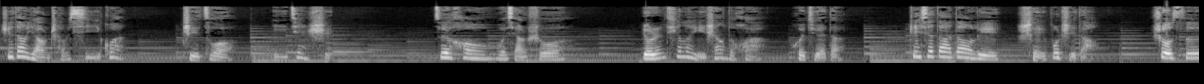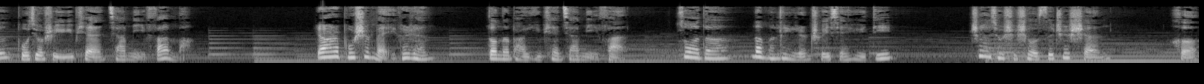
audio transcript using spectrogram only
直到养成习惯，只做一件事。最后，我想说，有人听了以上的话，会觉得这些大道理谁不知道？寿司不就是鱼片加米饭吗？然而，不是每个人都能把鱼片加米饭做的那么令人垂涎欲滴。这就是寿司之神和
